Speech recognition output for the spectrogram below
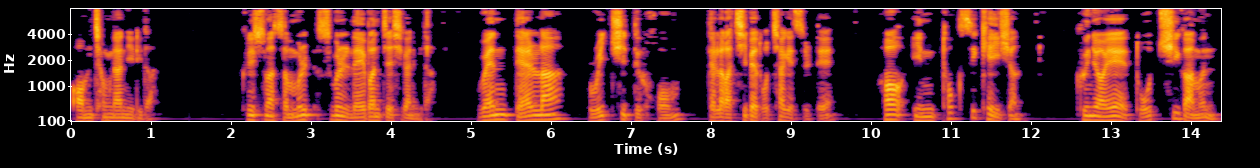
엄청난 일이다. 크리스마스 선물 24번째 시간입니다. When Della reached home, 델라가 집에 도착했을 때 her intoxication, 그녀의 도취감은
